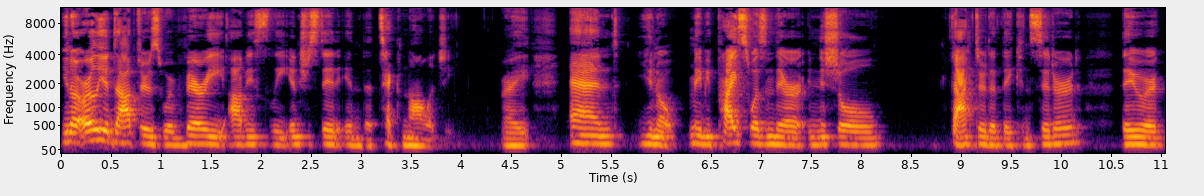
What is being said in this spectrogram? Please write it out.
you know early adopters were very obviously interested in the technology right and you know maybe price wasn't their initial factor that they considered. They were,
